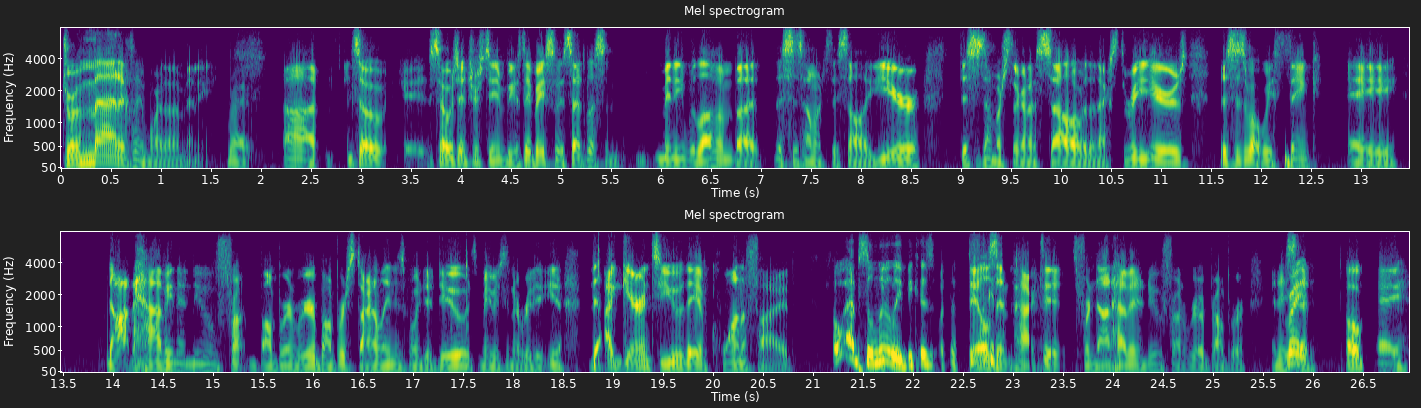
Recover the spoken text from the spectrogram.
dramatically more than a mini. Right. Uh, and so, so it's interesting because they basically said, "Listen, Mini, we love them, but this is how much they sell a year. This is how much they're going to sell over the next three years. This is what we think a not having a new front bumper and rear bumper styling is going to do. It's maybe it's going to reduce. You know, th- I guarantee you, they have quantified oh, absolutely. Because what the sales impact is for not having a new front rear bumper, and they Right. said, "Okay,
